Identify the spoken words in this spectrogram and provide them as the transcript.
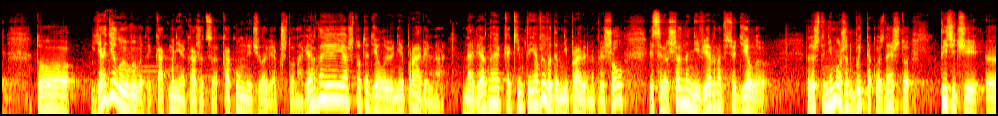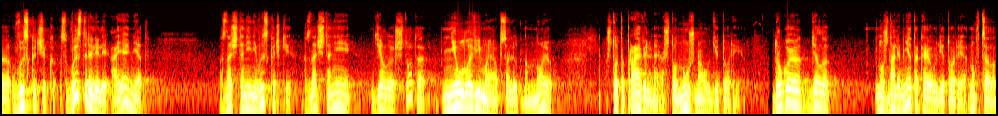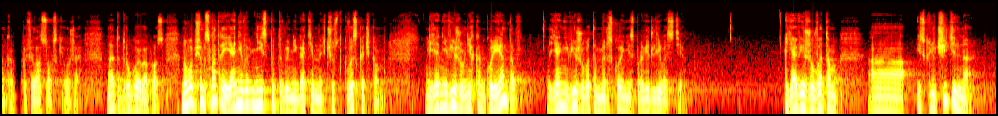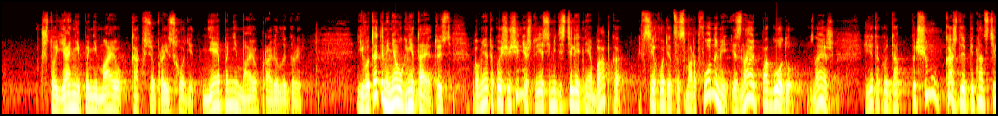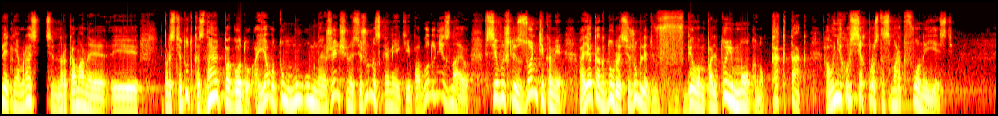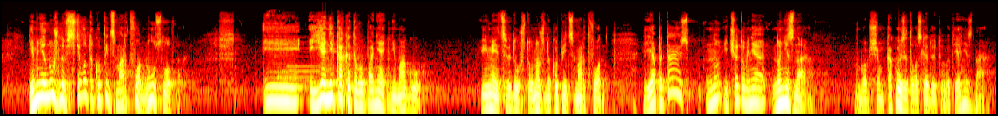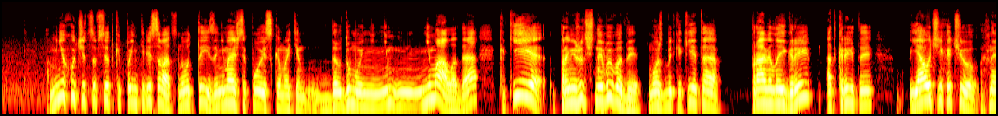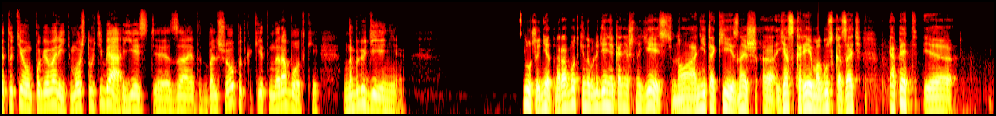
то я делаю выводы, как мне кажется, как умный человек, что, наверное, я что-то делаю неправильно. Наверное, каким-то я выводом неправильно пришел и совершенно неверно все делаю. Потому что не может быть такое, знаешь, что тысячи э, выскочек выстрелили, а я нет. Значит, они не выскочки, значит, они делают что-то неуловимое абсолютно мною, что-то правильное, что нужно аудитории. Другое дело, нужна ли мне такая аудитория, ну, в целом, как бы философски уже, но это другой вопрос. Ну, в общем, смотри, я не, не испытываю негативных чувств к выскочкам, я не вижу в них конкурентов, я не вижу в этом мирской несправедливости. Я вижу в этом э, исключительно, что я не понимаю, как все происходит, не понимаю правил игры. И вот это меня угнетает. То есть у меня такое ощущение, что я 70-летняя бабка, все ходят со смартфонами и знают погоду, знаешь, я такой, да почему каждая 15-летняя мразь, наркоманы и проститутка знают погоду, а я вот ум, умная женщина сижу на скамейке и погоду не знаю. Все вышли с зонтиками, а я как дура сижу, блядь, в, в белом пальто и мокну. Как так? А у них у всех просто смартфоны есть. И мне нужно всего-то купить смартфон, ну, условно. И, и я никак этого понять не могу. Имеется в виду, что нужно купить смартфон. Я пытаюсь, ну, и что-то у меня, ну, не знаю. В общем, какой из этого следует вывод, я не знаю. Мне хочется все-таки поинтересоваться. Ну вот ты занимаешься поиском этим, да, думаю, немало, не, не да? Какие промежуточные выводы? Может быть, какие-то правила игры открыты? Я очень хочу на эту тему поговорить. Может, у тебя есть э, за этот большой опыт какие-то наработки, наблюдения? Слушай, нет, наработки наблюдения, конечно, есть, но они такие, знаешь, э, я скорее могу сказать, опять э,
